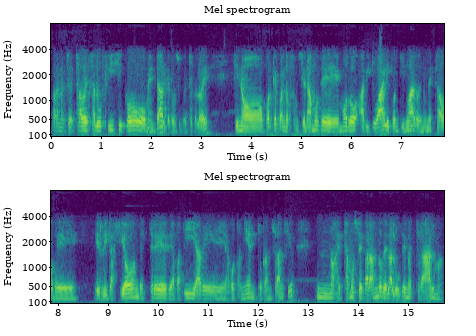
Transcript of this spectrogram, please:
para nuestro estado de salud físico o mental, que por supuesto que lo es, sino porque cuando funcionamos de modo habitual y continuado en un estado de de irritación, de estrés, de apatía, de agotamiento, cansancio, nos estamos separando de la luz de nuestra alma.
